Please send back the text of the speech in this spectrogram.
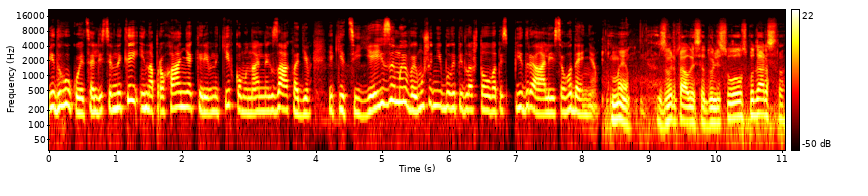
Відгукуються лісівники і на прохання керівників комунальних закладів, які цієї зими вимушені були підлаштовуватись під реалії сьогодення. Ми зверталися до лісового господарства.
